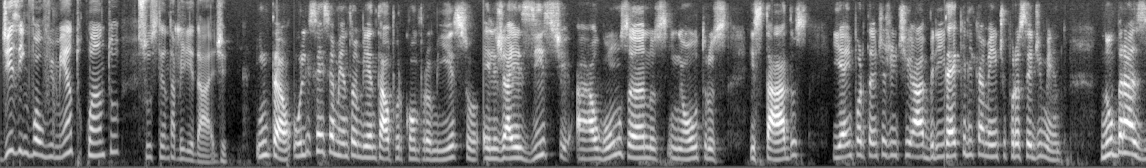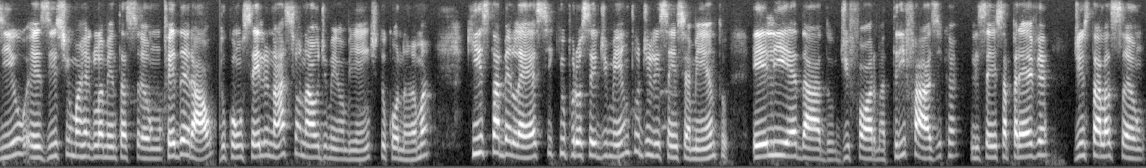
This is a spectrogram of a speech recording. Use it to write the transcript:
desenvolvimento quanto sustentabilidade? Então, o licenciamento ambiental por compromisso, ele já existe há alguns anos em outros estados e é importante a gente abrir tecnicamente o procedimento. No Brasil, existe uma regulamentação federal do Conselho Nacional de Meio Ambiente, do CONAMA, que estabelece que o procedimento de licenciamento, ele é dado de forma trifásica, licença prévia de instalação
